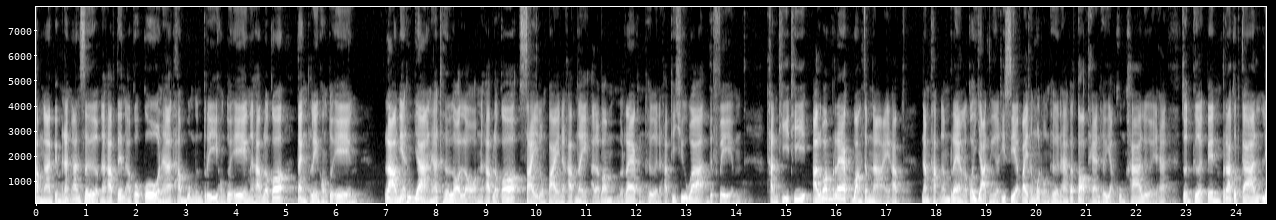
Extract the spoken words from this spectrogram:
ทำงานเป็นพนักงานเสิร์ฟนะครับ เต้นอะโกโก้นะฮะทำวงดนตรีของตัวเองนะครับ แล้วก็แต่งเพลงของตัวเอง เหล่านี้ทุกอย่างนะเธอหล่อหลอมนะครับแล้วก็ใส่ลงไปนะครับในอัลบั้มแรกของเธอนะครับที่ชื่อว่า The Fame ทันทีที่อัลบั้มแรกวางจำหน่ายครับน้ำพักน้ำแรงแล้วก็หยาดเหงื่อที่เสียไปทั้งหมดของเธอนะฮะก็ตอบแทนเธออย่างคุ้มค่าเลยนะฮะจนเกิดเป็นปรากฏการณ์เล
